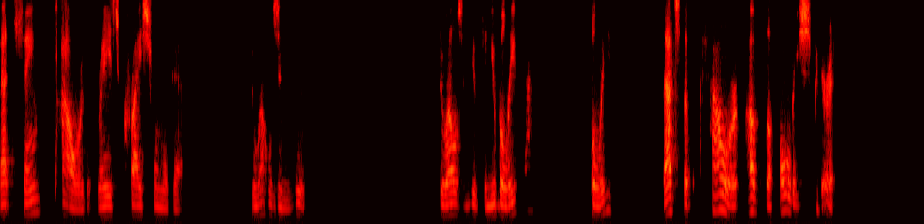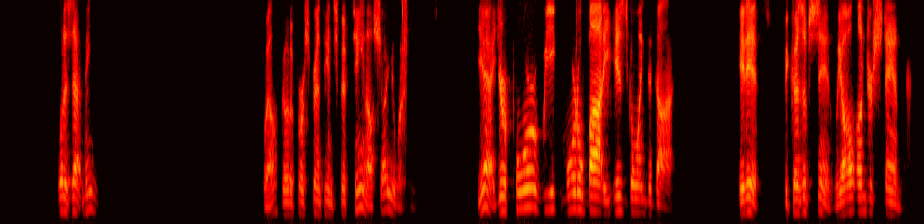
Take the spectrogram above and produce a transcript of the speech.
That same power that raised Christ from the dead dwells in you. Dwells in you. Can you believe that? Believe. That's the power of the Holy Spirit. What does that mean? Well, go to 1 Corinthians 15. I'll show you what it means. Yeah, your poor, weak, mortal body is going to die. It is because of sin. We all understand that.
